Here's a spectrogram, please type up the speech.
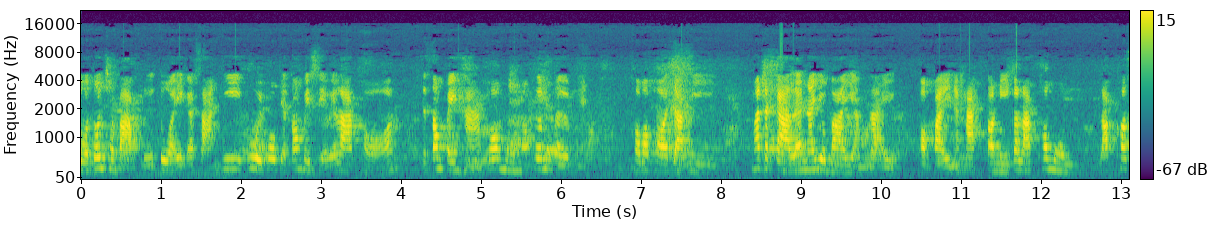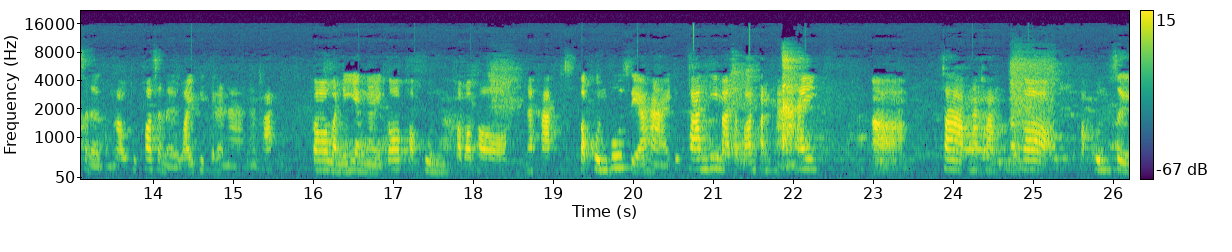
ัวต้นฉบับหรือตัวเอกสารที่ผู้บริโภคจะต้องไปเสียเวลาขอ จะต้องไปหาข้อมูลมาเพิ่มเติมเนี่ยคอปพอจะมีมาตรการและนโยบายอย่างไรออกไปนะคะ ตอนนี้ก็รับข้อมูล รับข้อเสนอของเราทุกข้อเสนอไว้พิจารณานะคะ ก็วันนี้ยังไงก็ขอบคุณคอปพอนะคะ ขอบคุณผู้เสียหายทุกท่านที่มาสะท้อนปัญหาให้ทราบนะคะ แล้วก็ขอบคุณสื่อ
